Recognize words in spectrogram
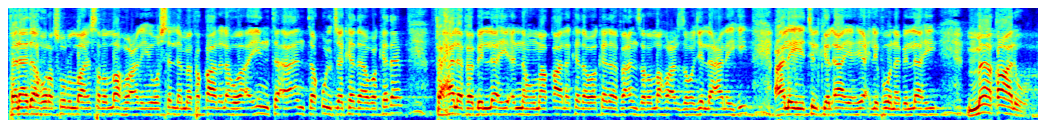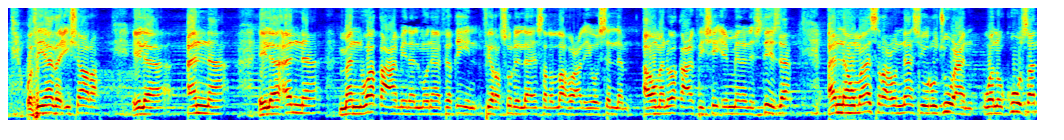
فناداه رسول الله صلى الله عليه وسلم فقال له أئنت أأنت قلت كذا وكذا؟ فحلف بالله أنه ما قال كذا وكذا فأنزل الله عز وجل عليه عليه تلك الآية يحلفون بالله ما قالوا. وفي هذا إشارة إلى أن إلى أن من وقع من المنافقين في رسول الله صلى الله عليه وسلم أو من وقع في شيء من الاستهزاء أنهم أسرع الناس رجوعا ونكوصا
